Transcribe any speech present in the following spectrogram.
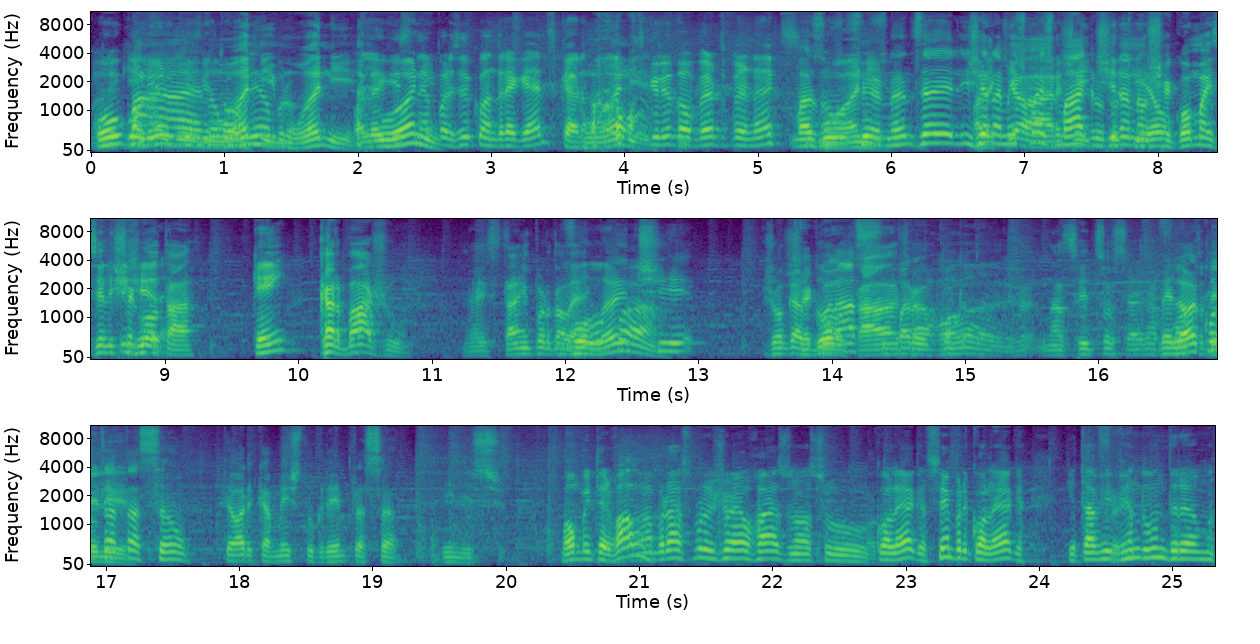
Ou o goleiro que Ah, evitou. lembro. Moani. Olha aqui, Moani. isso é parecido com o André Guedes, cara. Não, Moani. nosso querido Alberto Fernandes. Mas o Moani. Fernandes é ligeiramente aqui, ó, mais a magro do que não eu. chegou, mas ele chegou, Ligeira. tá? Quem? Carbajo. Já está em Porto Alegre. Volante, jogadoraço tá, para já o rola nas redes sociais. a Melhor foto dele. contratação, teoricamente, do Grêmio para esse início. Vamos pro intervalo? Um abraço para o Joel Raz, nosso colega, sempre colega, que está vivendo um drama.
